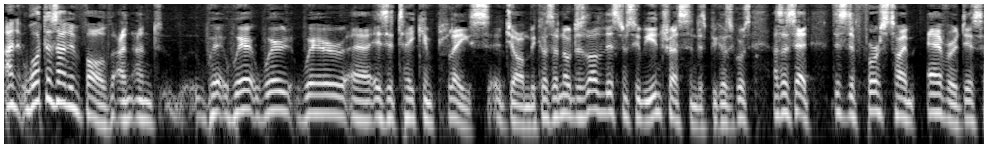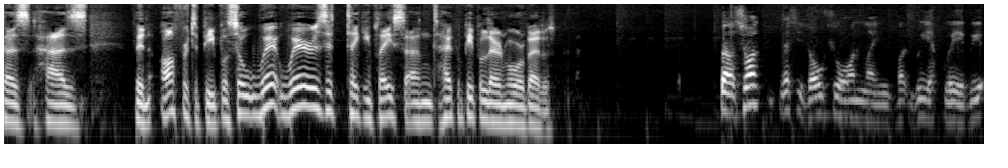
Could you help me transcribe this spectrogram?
And what does that involve? And and where where where where uh, is it taking place, John? Because I know there's a lot of listeners who'd be interested in this. Because of course, as I said, this is the first time ever this has has been offered to people. So where where is it taking place, and how can people learn more about it? Well, so this is also online, but we we, we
